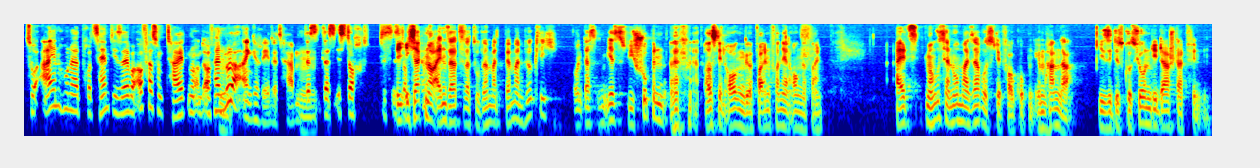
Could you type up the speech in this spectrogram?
zu 100 Prozent dieselbe Auffassung teilten und auf Herrn mhm. Müller eingeredet haben. Das, mhm. das ist doch. Das ist ich ich sage noch einen Satz dazu. Wenn man, wenn man wirklich und das mir ist wie Schuppen äh, aus den Augen gefallen, von den Augen gefallen. Als man muss ja nur mal Servus TV gucken im Hangar, diese Diskussionen, die da stattfinden.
